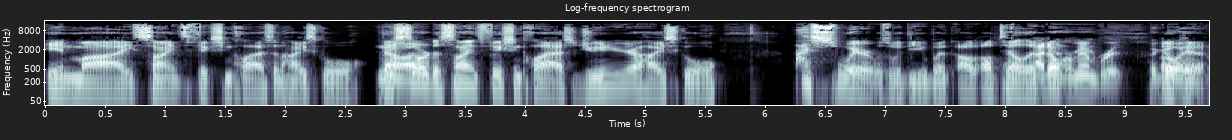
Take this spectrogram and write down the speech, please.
in my science fiction class in high school? They started a science fiction class junior year of high school. I swear it was with you, but I'll, I'll tell it. I don't remember it, but go Okay. ahead.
